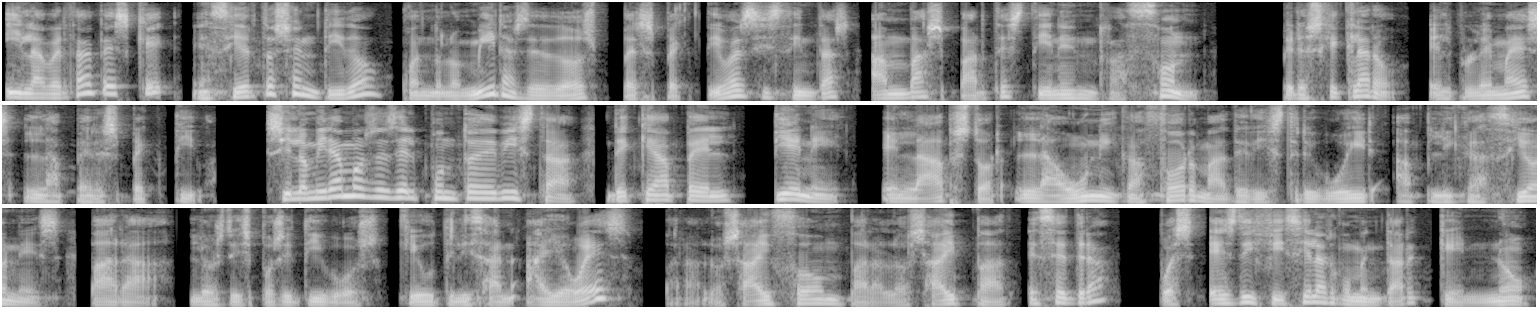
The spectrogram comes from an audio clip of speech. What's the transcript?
Y la verdad es que, en cierto sentido, cuando lo miras de dos perspectivas distintas, ambas partes tienen razón. Pero es que, claro, el problema es la perspectiva. Si lo miramos desde el punto de vista de que Apple tiene en la App Store la única forma de distribuir aplicaciones para los dispositivos que utilizan iOS, para los iPhone, para los iPad, etc., pues es difícil argumentar que no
